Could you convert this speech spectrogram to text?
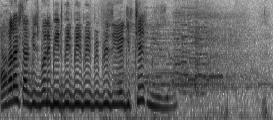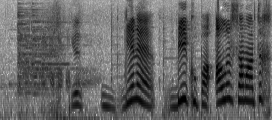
Arkadaşlar biz böyle bir bir bir bir bir bir diye gidecek miyiz ya? ya? Gene bir kupa alırsam artık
